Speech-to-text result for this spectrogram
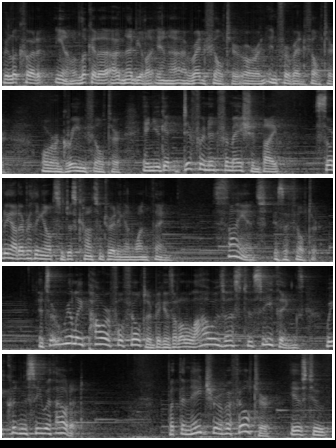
We look at, you know, look at a, a nebula in a red filter or an infrared filter or a green filter, and you get different information by sorting out everything else and just concentrating on one thing. Science is a filter. It's a really powerful filter because it allows us to see things we couldn't see without it. But the nature of a filter is to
